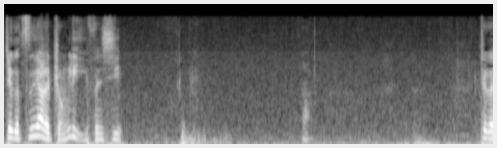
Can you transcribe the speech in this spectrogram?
这个资料的整理与分析啊。这个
